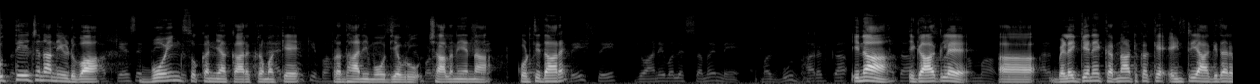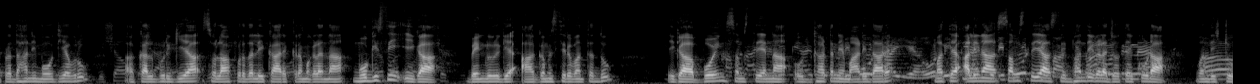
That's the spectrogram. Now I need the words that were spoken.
ಉತ್ತೇಜನ ನೀಡುವ ಬೋಯಿಂಗ್ ಸುಕನ್ಯಾ ಕಾರ್ಯಕ್ರಮಕ್ಕೆ ಪ್ರಧಾನಿ ಮೋದಿಯವರು ಚಾಲನೆಯನ್ನ ಕೊಡ್ತಿದ್ದಾರೆ. ಇನ್ನು ಈಗಾಗಲೇ ಬೆಳಗ್ಗೆನೆ ಕರ್ನಾಟಕಕ್ಕೆ ಎಂಟ್ರಿ ಆಗಿದ್ದಾರೆ ಪ್ರಧಾನಿ ಮೋದಿ ಅವರು. ಕಲಬುರಗಿಯ ಸೊಲಾಪುರದಲ್ಲಿ ಕಾರ್ಯಕ್ರಮಗಳನ್ನು ಮುಗಿಸಿ ಈಗ ಬೆಂಗಳೂರಿಗೆ ಆಗಮಿಸಿರುವಂಥದ್ದು. ಈಗ ಬೋಯಿಂಗ್ ಸಂಸ್ಥೆಯನ್ನು ಉದ್ಘಾಟನೆ ಮಾಡಿದ್ದಾರೆ. ಮತ್ತು ಅಲ್ಲಿನ ಸಂಸ್ಥೆಯ ಸಿಬ್ಬಂದಿಗಳ ಜೊತೆ ಕೂಡ ಒಂದಿಷ್ಟು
